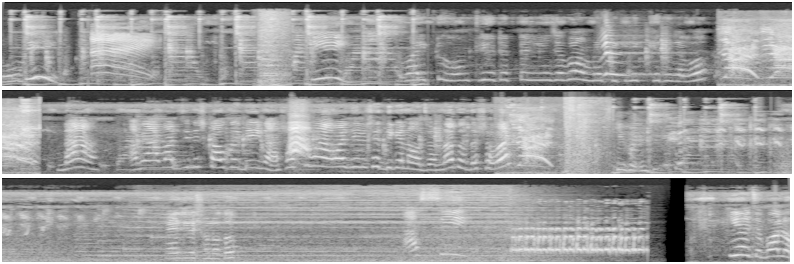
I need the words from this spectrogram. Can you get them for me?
বৌদি তোমার একটু হোম থিয়েটারটা নিয়ে যাব আমরা পিকনিক খেতে যাব। না আমি আমার জিনিস কাউকে দেই না। সবসময় আমার জিনিসের দিকে নজর না তোদের সবাই এইদিকে শোনো তো। আসছি। কি হয়েছে বলো?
